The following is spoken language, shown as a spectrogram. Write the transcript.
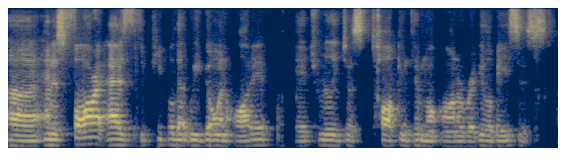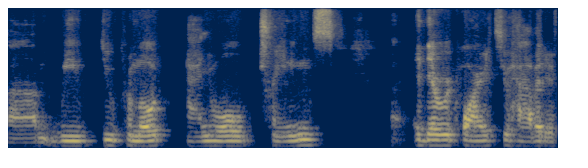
Uh, and as far as the people that we go and audit, it's really just talking to them on a regular basis. Um, we do promote annual trainings. Uh, they're required to have it if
